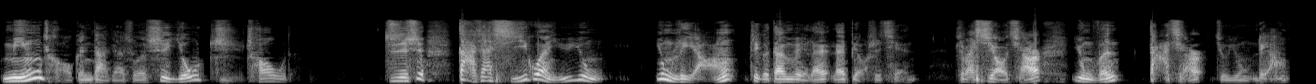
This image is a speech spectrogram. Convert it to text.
明朝跟大家说是有纸钞的，只是大家习惯于用用两这个单位来来表示钱，是吧？小钱儿用文，大钱儿就用两。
